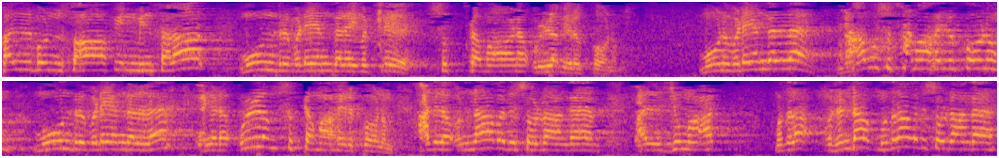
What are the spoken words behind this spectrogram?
கல்புன் சாஃபின் மின் சலாத். மூன்று விடயங்களை விட்டு சுத்தமான உள்ளம் இருக்கணும். மூணு விடயங்கள்ல நாவு சுத்தமாக இருக்கணும். மூன்று விடயங்கள்ல எங்கட உள்ளம் சுத்தமாக இருக்கணும். அதுல ஒன்னாவது சொல்றாங்க அல் ஜுமாத் முதலா ரெண்டாவது முதலாவது சொல்றாங்க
